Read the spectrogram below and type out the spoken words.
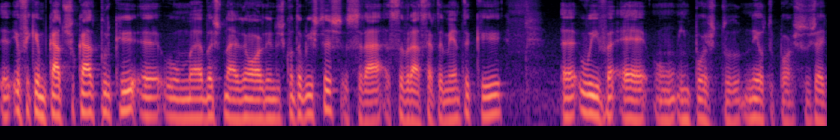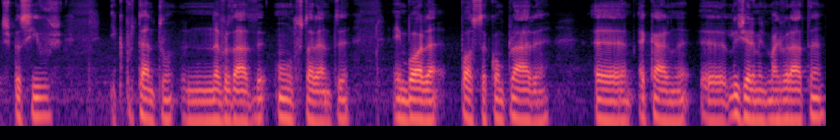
eu fiquei um bocado chocado porque uh, uma bastonária da Ordem dos Contabilistas será, saberá certamente que uh, o IVA é um imposto neutro para os sujeitos passivos e que, portanto, na verdade, um restaurante, embora possa comprar a carne ligeiramente mais barata,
